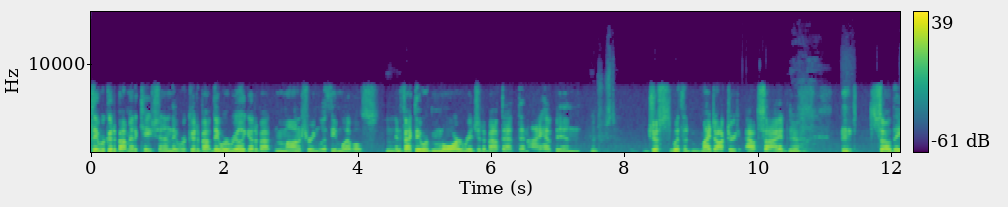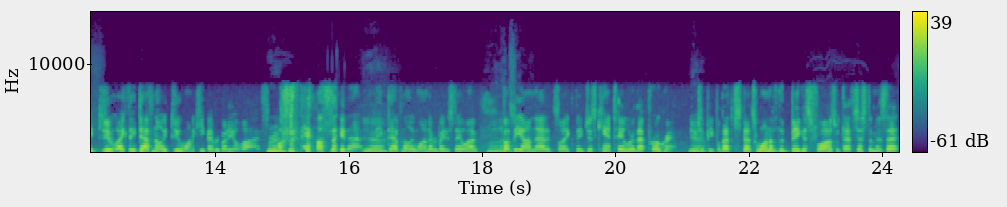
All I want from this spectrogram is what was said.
they were good about medication, and they were good about they were really good about monitoring lithium levels. Hmm. In fact, they were more rigid about that than I have been Interesting. just with my doctor outside Yeah. so they do like they definitely do want to keep everybody alive. Right. I'll, say, I'll say that Yeah. they definitely want everybody to stay alive. Well, but beyond that, it's like they just can't tailor that program Yeah. to people. That's that's one of the biggest flaws with that system is that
